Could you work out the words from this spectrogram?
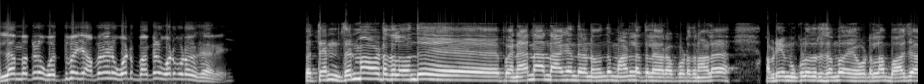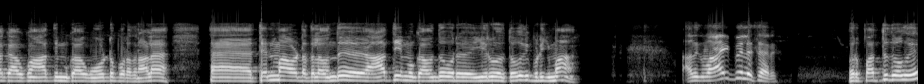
எல்லா மக்களும் ஒத்துமை அப்பதான் ஓட்டு மக்கள் ஓட்டு போடுவாங்க சார். இப்ப தென் தென் மாவட்டத்துல வந்து இப்ப நயனார் நாகேந்திரன் வந்து மாநில தலைவரா போட்டதுனால அப்படியே முக்குளத்தூர் சமுதாய ஓட்டெல்லாம் பாஜகவுக்கும் அதிமுகவுக்கும் ஓட்டு போறதுனால அஹ், தென் மாவட்டத்துல வந்து அதிமுக வந்து ஒரு இருபது தொகுதி பிடிக்குமா? அதுக்கு வாய்ப்பே இல்லை சார். ஒரு பத்து தொகுதி?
